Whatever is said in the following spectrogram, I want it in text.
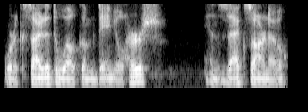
we're excited to welcome Danielle Hirsch and Zach Zarnow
